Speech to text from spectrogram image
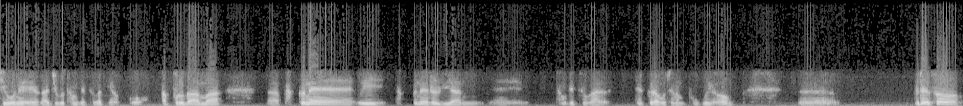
지원에 의해 가지고 당대표가 되었고 앞으로도 아마 어, 박근혜의 박근혜를 위한 에, 당대표가 될 거라고 저는 보고요. 어, 그래서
